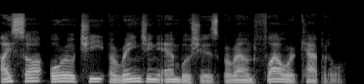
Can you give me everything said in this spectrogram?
I saw Orochi arranging ambushes around Flower Capital.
